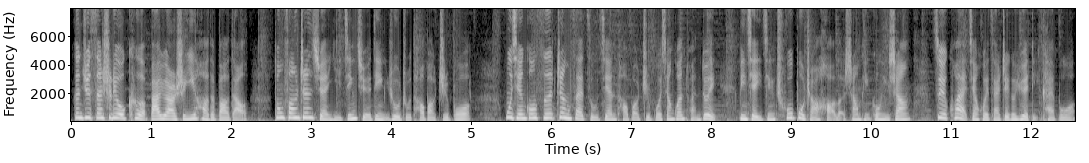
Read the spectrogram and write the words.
根据三十六氪八月二十一号的报道，东方甄选已经决定入驻淘宝直播。目前公司正在组建淘宝直播相关团队，并且已经初步找好了商品供应商，最快将会在这个月底开播。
